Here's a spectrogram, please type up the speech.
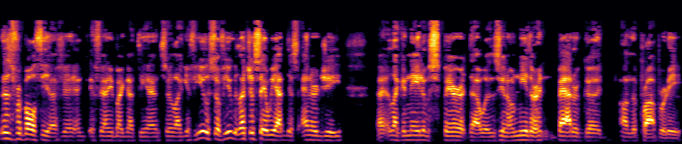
this is for both of you. If if anybody got the answer, like if you, so if you, let's just say we had this energy, uh, like a native spirit that was, you know, neither bad or good on the property,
